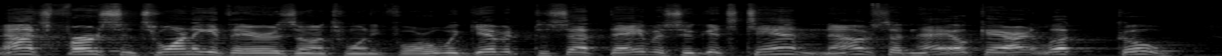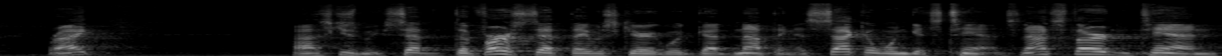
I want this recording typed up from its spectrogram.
Now it's first and 20 at the Arizona 24. We give it to Seth Davis, who gets 10. Now all of a sudden, hey, okay, all right, look, cool, right? Uh, excuse me. Seth, the first Seth Davis carry would got nothing. The second one gets 10. So now it's third and 10.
